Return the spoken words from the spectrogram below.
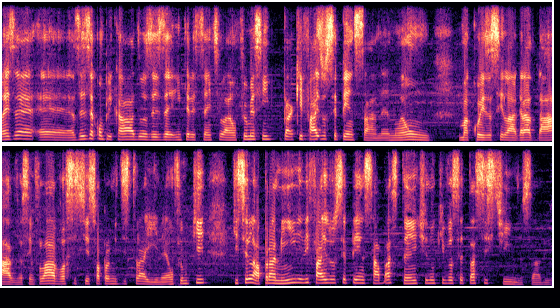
Mas é, é, Às vezes é complicado, às vezes é interessante, sei lá. É um filme assim pra, que faz você pensar, né? Não é um, uma coisa, sei lá, agradável, assim, falar, ah, vou assistir só para me distrair, né? É um filme que, que, sei lá, para mim ele faz você pensar bastante no que você tá assistindo, sabe?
